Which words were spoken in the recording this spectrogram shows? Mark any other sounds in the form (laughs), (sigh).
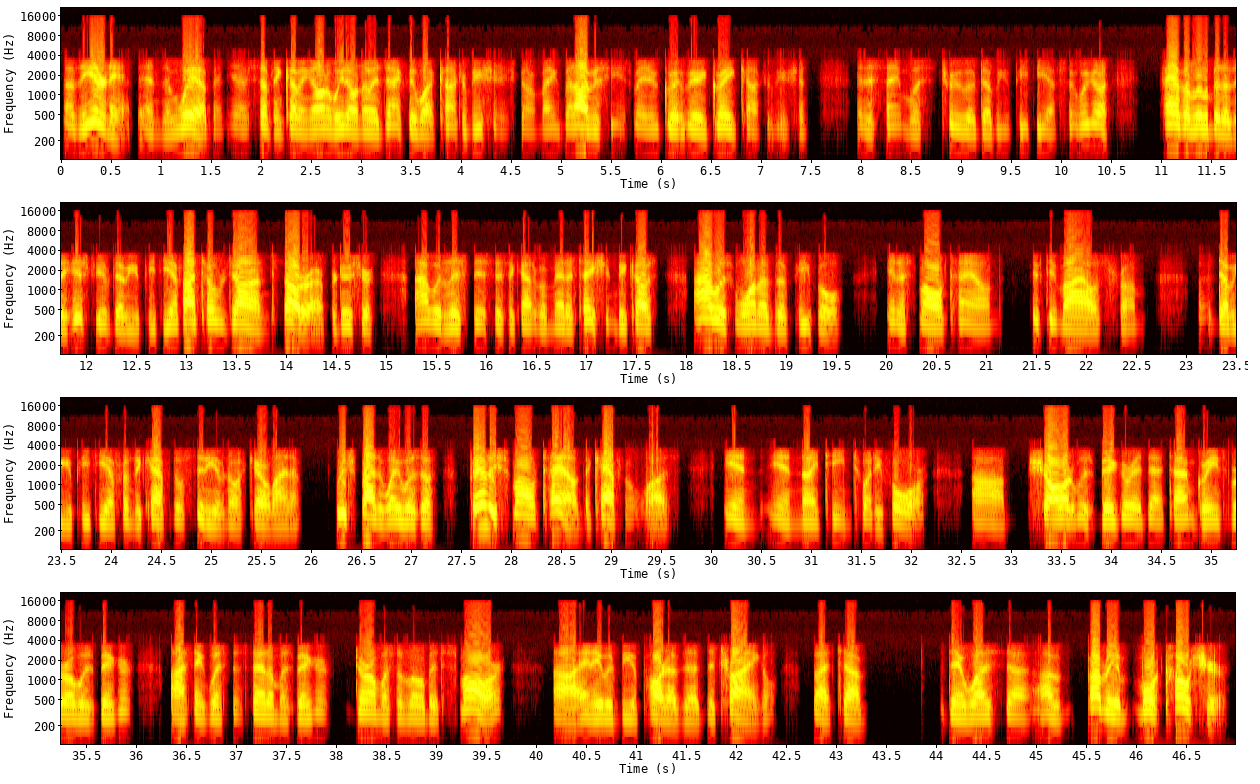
of the internet and the web, and you know something coming on, and we don't know exactly what contribution it's going to make, but obviously it's made a great, very great contribution, and the same was true of WPTF. So we're going to have a little bit of the history of WPTF. I told John Sauter, our producer, I would list this as a kind of a meditation because I was one of the people in a small town 50 miles from uh, WPTF, from the capital city of North Carolina, which, by the way, was a fairly small town. The capital was in in 1924. Uh, Charlotte was bigger at that time. Greensboro was bigger. I think Winston Salem was bigger. Durham was a little bit smaller, uh, and it would be a part of the the triangle. But uh, there was uh, a, probably a more culture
